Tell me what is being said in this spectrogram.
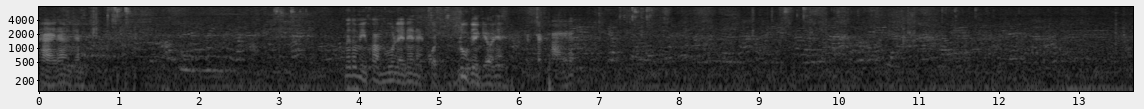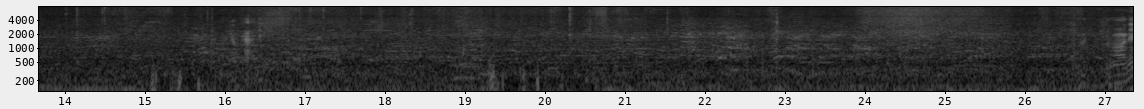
คลายได้เหมือนกัน ไม่ต้องมีความรู้เลยแน่นะกดรูปอย่างเดียวเนี่ยจะคายแล้วขาดิงอดิ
